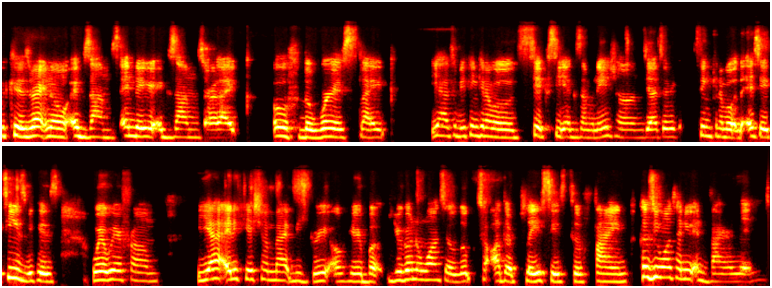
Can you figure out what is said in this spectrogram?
because right now exams end of year exams are like oh the worst. Like you have to be thinking about CXC examinations. You have to be thinking about the SATs because where we're from yeah, education might be great out here, but you're going to want to look to other places to find because you want a new environment.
